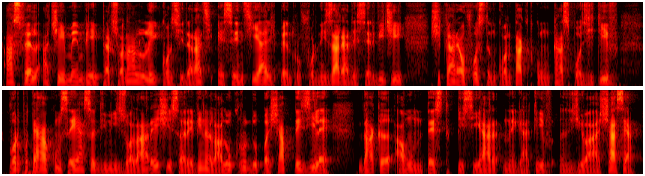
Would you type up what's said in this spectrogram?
Astfel, acei membri ai personalului considerați esențiali pentru furnizarea de servicii și care au fost în contact cu un caz pozitiv vor putea acum să iasă din izolare și să revină la lucru după șapte zile, dacă au un test PCR negativ în ziua a șasea.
